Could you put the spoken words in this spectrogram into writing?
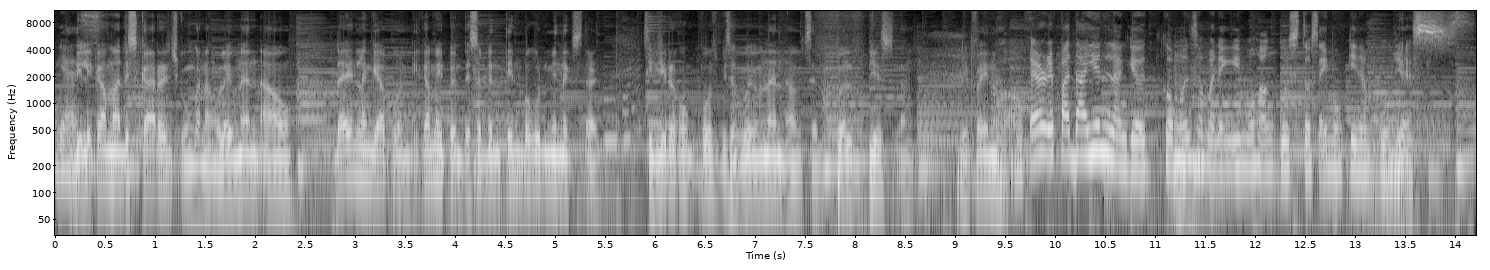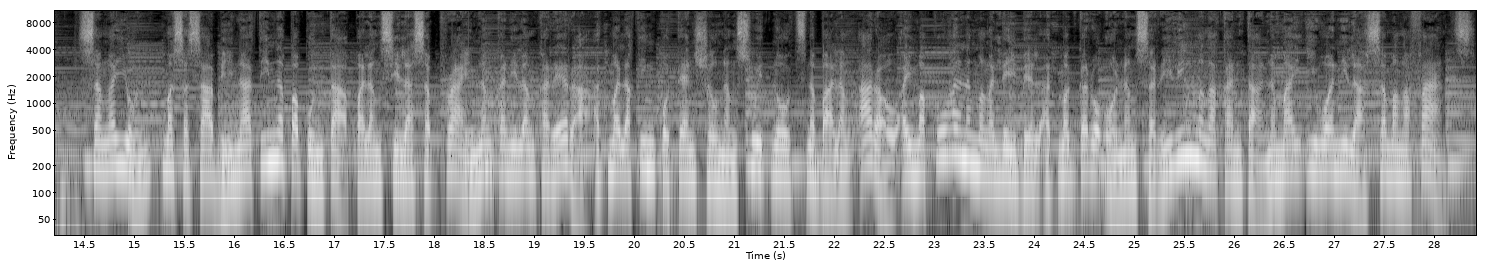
Yes. Dili ka ma-discourage kung kanang ulay nanaw. Dayon lang gyapon. Kay kami 2017 pa gud mi nag-start. Sige ra kog post bisag ko nanaw sa 12 views lang. Di fine na. Oo. pero ipadayon lang gyud kung unsa man ang imong gusto sa imong kinabuhi Yes. Sa ngayon, masasabi natin na papunta pa lang sila sa prime ng kanilang karera at malaking potential ng Sweet Notes na balang araw ay makuha ng mga label at magkaroon ng sariling mga kanta na may iwan nila sa mga fans.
